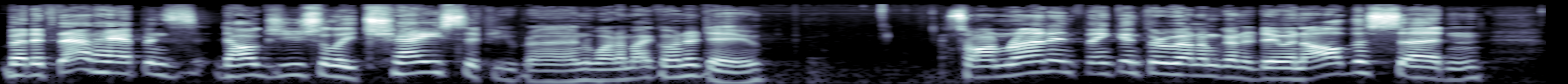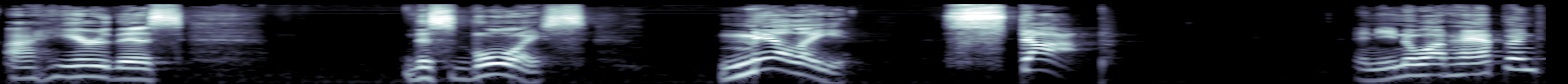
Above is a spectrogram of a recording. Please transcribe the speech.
but if that happens, dogs usually chase if you run. What am I going to do? So I'm running, thinking through what I'm going to do, and all of a sudden I hear this, this voice Millie, stop. And you know what happened?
